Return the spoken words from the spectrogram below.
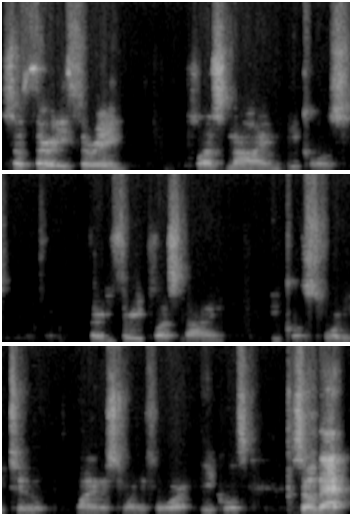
so 33 plus 9 equals 33 plus 9 equals 42 minus 24 equals so that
